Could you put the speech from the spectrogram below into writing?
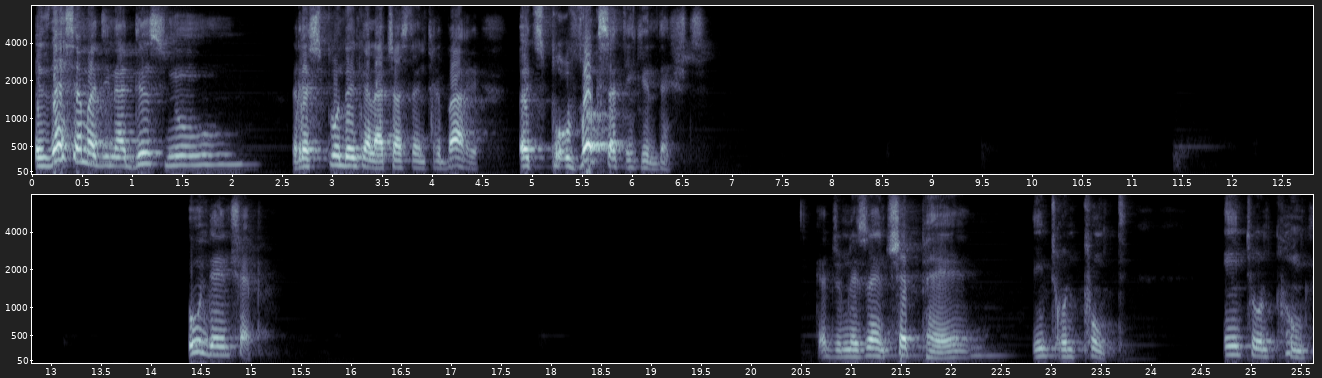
Îți dai seama din adâns nu răspunde încă la această întrebare. Îți provoc să te gândești. Unde încep? că Dumnezeu începe într-un punct. Într-un punct.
